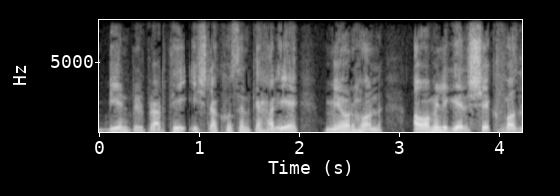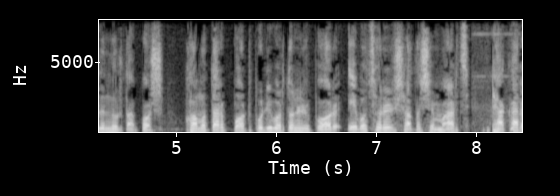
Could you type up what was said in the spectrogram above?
বিএনপির প্রার্থী ইশরাক হোসেনকে হারিয়ে মেয়র হন আওয়ামী লীগের শেখ ফজলে নূর তাপস। ক্ষমতার পট পরিবর্তনের পর এবছরের সাতাশে মার্চ ঢাকার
